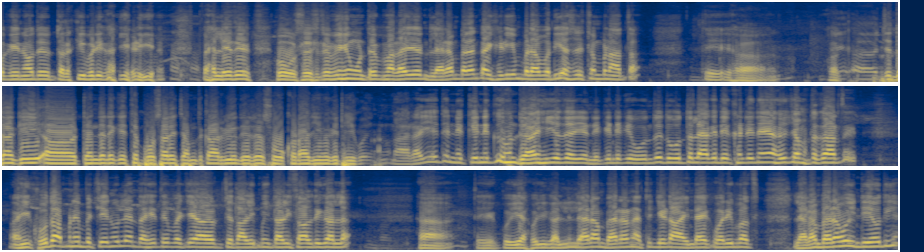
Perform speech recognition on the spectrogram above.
ਅੱਗੇ ਨਾਲੋਂ ਤੇ ਤਰੱਕੀ ਬੜੀ ਕਰ ਜਿਹੜੀ ਹੈ ਪਹਿਲੇ ਤੇ ਹੋਰ ਸਿਸਟਮ ਹੀ ਹੁਣ ਤੇ ਮਹਾਰਾਜ ਲਹਿਰਾਂ ਬਹਿਰਾਂ ਕਾ ਛੜੀਆਂ ਬੜਾ ਵਧੀਆ ਸਿਸਟਮ ਬਣਾਤਾ। ਤੇ ਹਾਂ ਜਿੱਦਾਂ ਕਿ ਕਹਿੰਦੇ ਨੇ ਕਿ ਇੱਥੇ ਬਹੁਤ ਸਾਰੇ ਚਮਤਕਾਰ ਵੀ ਹੁੰਦੇ ਤੇ ਸੋਕੜਾ ਜਿਵੇਂ ਕਿ ਠੀਕ ਹੋ ਜਾਂਦਾ ਮਹਾਰਾਜ ਇਹ ਤੇ ਨਿੱਕੇ ਨਿੱਕੇ ਹੁੰਦਿਆਂ ਹੀ ਜਦੋਂ ਨਿੱਕੇ ਨਿੱਕੇ ਹੁੰਦੇ ਦੁੱਧ ਲੈ ਕੇ ਦੇਖਣ ਦੇ ਨੇ ਇਹੋ ਚਮਤਕਾਰ ਤੇ। ਅਸੀਂ ਖੁਦ ਆਪਣੇ ਬੱਚੇ ਨੂੰ ਲਿਆਂਦਾ ਸੀ ਤੇ ਬੱਚਾ 44 45 ਸਾਲ ਦੀ ਗੱਲ ਹੈ ਹਾਂ, ਤੇ ਕੋਈ ਇਹੋ ਜਿਹੀ ਗੱਲ ਨਹੀਂ, ਲਹਿਰਾਂ ਬਹਿਰਾਂ ਨਾਲ ਇੱਥੇ ਜਿਹੜਾ ਆ ਜਾਂਦਾ ਇੱਕ ਵਾਰੀ ਬਸ, ਲਹਿਰਾਂ ਬਹਿਰਾਂ ਹੋ ਜਾਂਦੀਆਂ ਉਹਦੀਆਂ।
